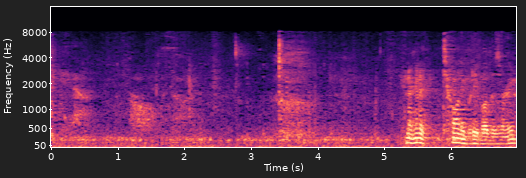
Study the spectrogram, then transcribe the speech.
Yeah. Oh my god. You're not gonna tell anybody about this, are you?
